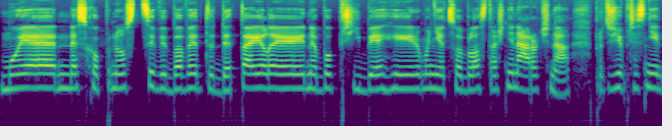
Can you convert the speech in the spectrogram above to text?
moje neschopnost si vybavit detaily nebo příběhy nebo něco byla strašně náročná, protože přesně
